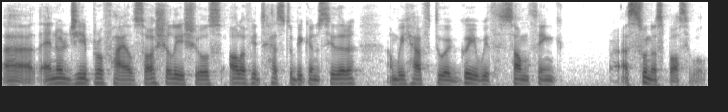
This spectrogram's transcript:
uh, energy profile, social issues, all of it has to be considered and we have to agree with something as soon as possible.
